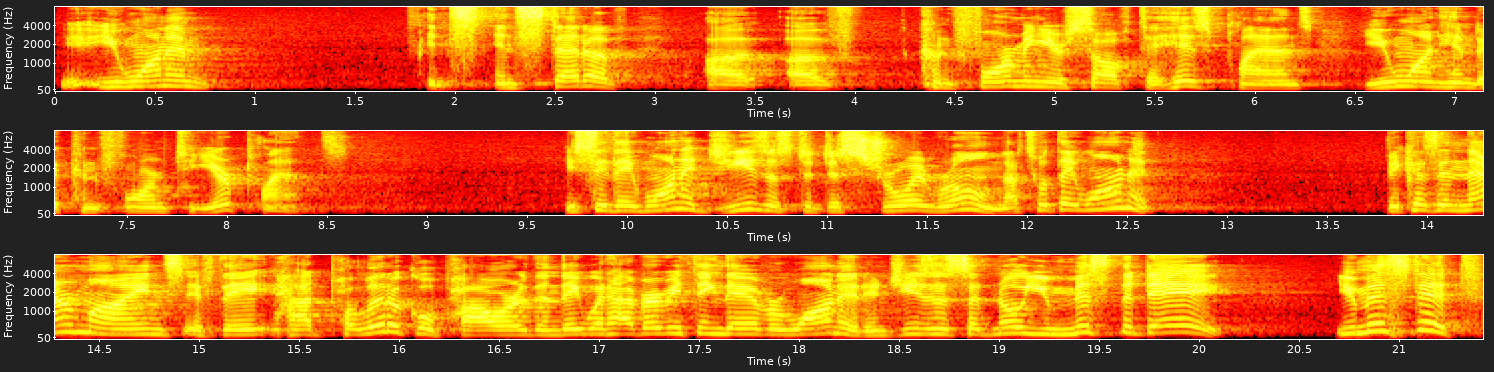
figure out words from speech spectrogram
You want Him, instead of, uh, of conforming yourself to His plans, you want Him to conform to your plans. You see, they wanted Jesus to destroy Rome. That's what they wanted. Because in their minds, if they had political power, then they would have everything they ever wanted. And Jesus said, No, you missed the day. You missed it.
